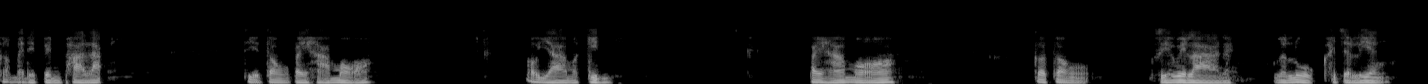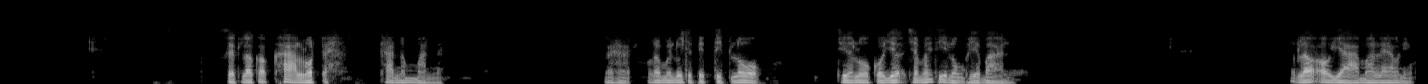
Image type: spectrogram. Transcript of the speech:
ก็ไม่ได้เป็นภาระที่ต้องไปหาหมอ เอายามากิน ไปหาหมอ ก็ต้องเสียเวลานะแล้วลูกใครจะเลี้ยง เสร็จแล้วก็ค่ารถค่าน้ำมันนะนะฮะเราไม่รู้จะติดติดโรคเชื้อโรคก็เยอะใช่ไหมที่โรงพยาบาล แล้วเอายามาแล้วเนี่ย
